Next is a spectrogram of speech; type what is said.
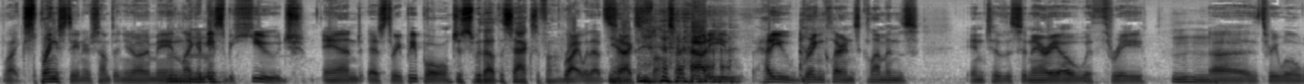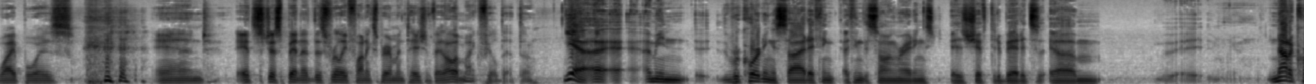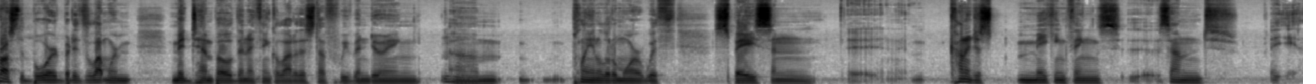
like Springsteen or something. You know what I mean? Like it Mhm. needs to be huge. And as three people, just without the saxophone. right without Yeah. saxophone. so how do you how do you bring Clarence Clemons into the scenario with three Mm-hmm. uh, three little white boys? and it's just been a, this really fun experimentation phase. I'll let Mike field that though. Yeah, I, I- I mean, recording aside, I think I think the songwriting has shifted a bit. It's um, not across the board, but it's a lot more mid tempo than I think a lot of the stuff we've been doing. Mhm. Um, playing a little more with space and uh, kind of just making things uh, sound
